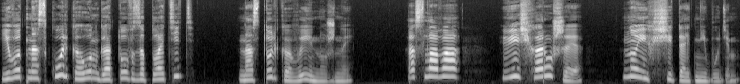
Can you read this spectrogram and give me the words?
И вот насколько он готов заплатить, настолько вы и нужны. А слова — вещь хорошая, но их считать не будем.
